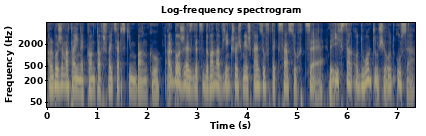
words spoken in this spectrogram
albo że ma tajne konta w szwajcarskim banku, albo że zdecydowana większość mieszkańców Teksasu chce, by ich stan odłączył się od USA.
